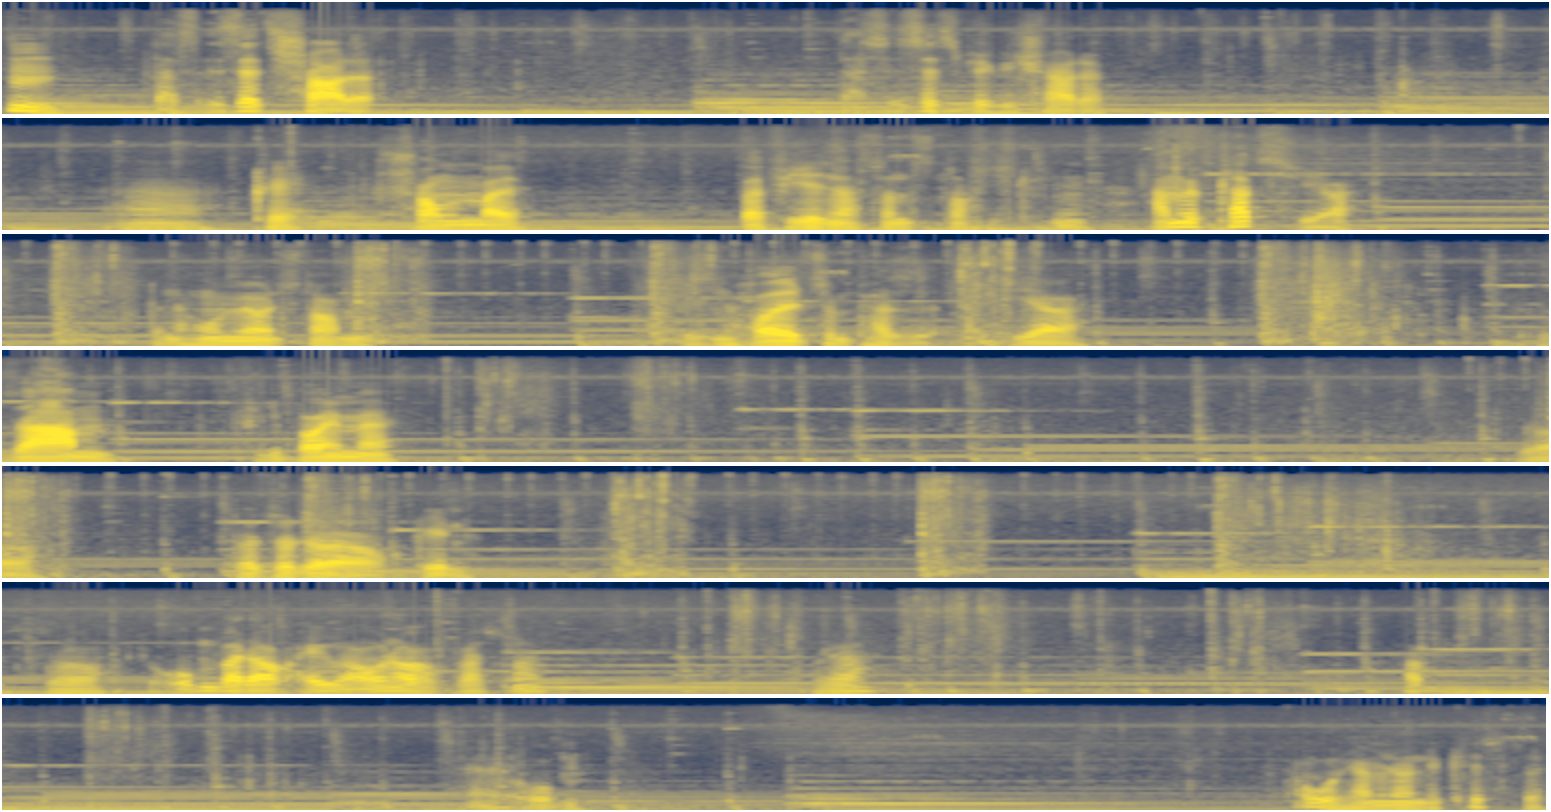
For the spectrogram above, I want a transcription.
Hm, das ist jetzt schade. Das ist jetzt wirklich schade. Ah, okay, schauen wir mal, was wir hier noch sonst noch nicht kriegen. Haben wir Platz hier? Dann holen wir uns noch ein bisschen Holz und ein paar hier Samen für die Bäume. So, das sollte auch gehen. So, oben war da auch auch noch was, ne? Oder? Hopp. Äh, oben. Oh, hier haben wir noch eine Kiste.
